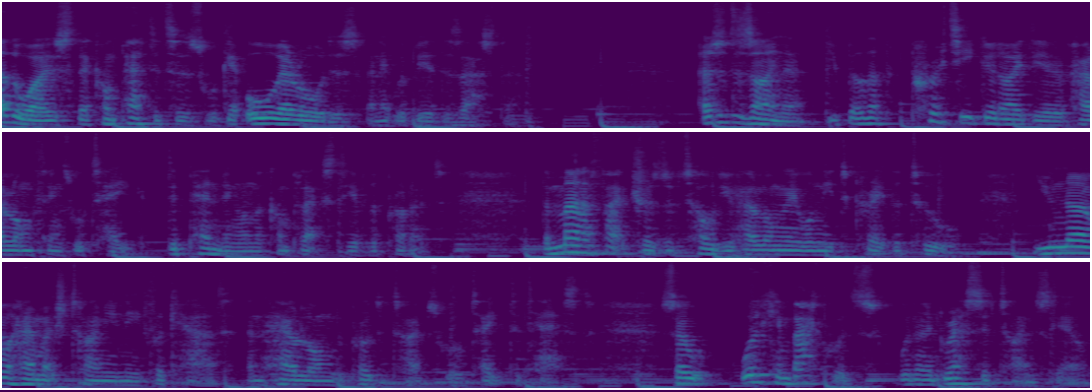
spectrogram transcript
Otherwise, their competitors will get all their orders and it would be a disaster. As a designer, you build up a pretty good idea of how long things will take, depending on the complexity of the product. The manufacturers have told you how long they will need to create the tool. You know how much time you need for CAD and how long the prototypes will take to test. So working backwards with an aggressive timescale,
